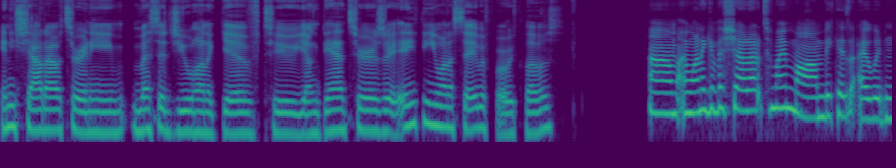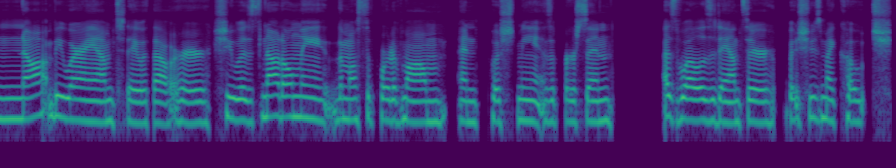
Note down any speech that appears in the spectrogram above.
any shout outs or any message you want to give to young dancers or anything you want to say before we close? Um, I want to give a shout out to my mom because I would not be where I am today without her. She was not only the most supportive mom and pushed me as a person as well as a dancer, but she was my coach.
